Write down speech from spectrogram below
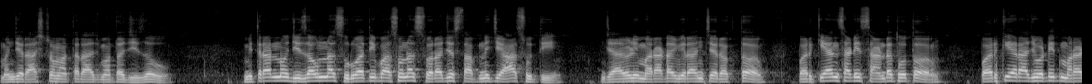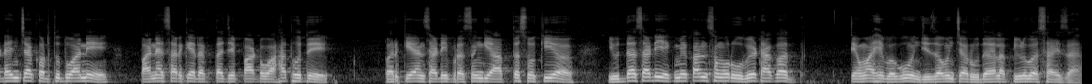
म्हणजे राष्ट्रमाता राजमाता जिजाऊ. मित्रांनो जिजाऊंना सुरुवातीपासूनच स्वराज्य स्थापनेची आस होती. ज्यावेळी मराठावीरांचे रक्त परकीयांसाठी सांडत होतं परकीय राजवटीत मराठ्यांच्या कर्तृत्वाने पाण्यासारखे रक्ताचे पाठ वाहत होते. परकीयांसाठी प्रसंगी आप्तस्वकीय युद्धासाठी एकमेकांसमोर उभे ठाकत तेव्हा हे बघून जिजाऊंच्या हृदयाला पीळ बसायचा.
